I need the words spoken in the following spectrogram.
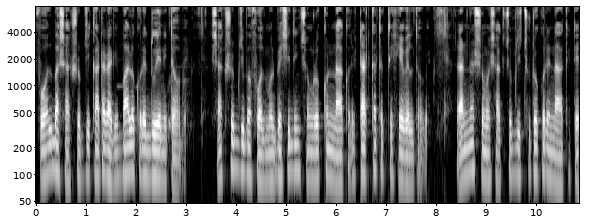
ফল বা শাকসবজি কাটার আগে ভালো করে ধুয়ে নিতে হবে। শাকসবজি বা ফলমূল বেশি দিন সংরক্ষণ না করে টাটকা থাকতে খেয়ে ফেলতে হবে। রান্নার সময় শাকসবজি ছোটো করে না কেটে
